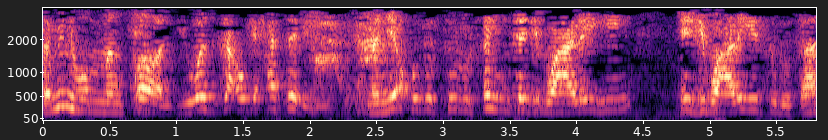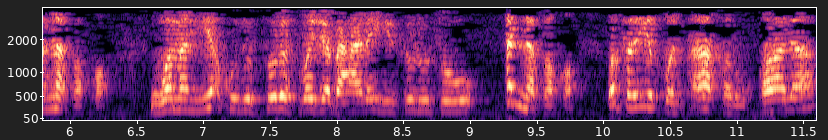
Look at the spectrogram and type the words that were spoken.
فمنهم من قال يوزع بحسبه من يأخذ الثلثين تجب عليه يجب عليه ثلثا النفقة ومن يأخذ الثلث وجب عليه ثلث النفقة. وفريق آخر قال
